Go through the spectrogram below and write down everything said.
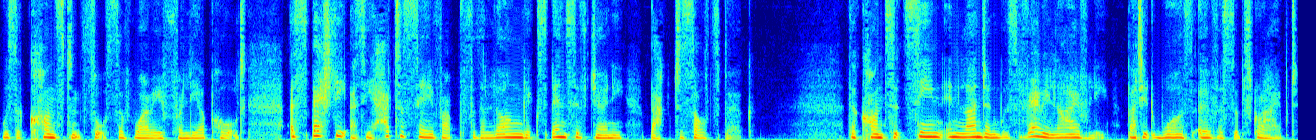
was a constant source of worry for Leopold, especially as he had to save up for the long, expensive journey back to Salzburg. The concert scene in London was very lively, but it was oversubscribed.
